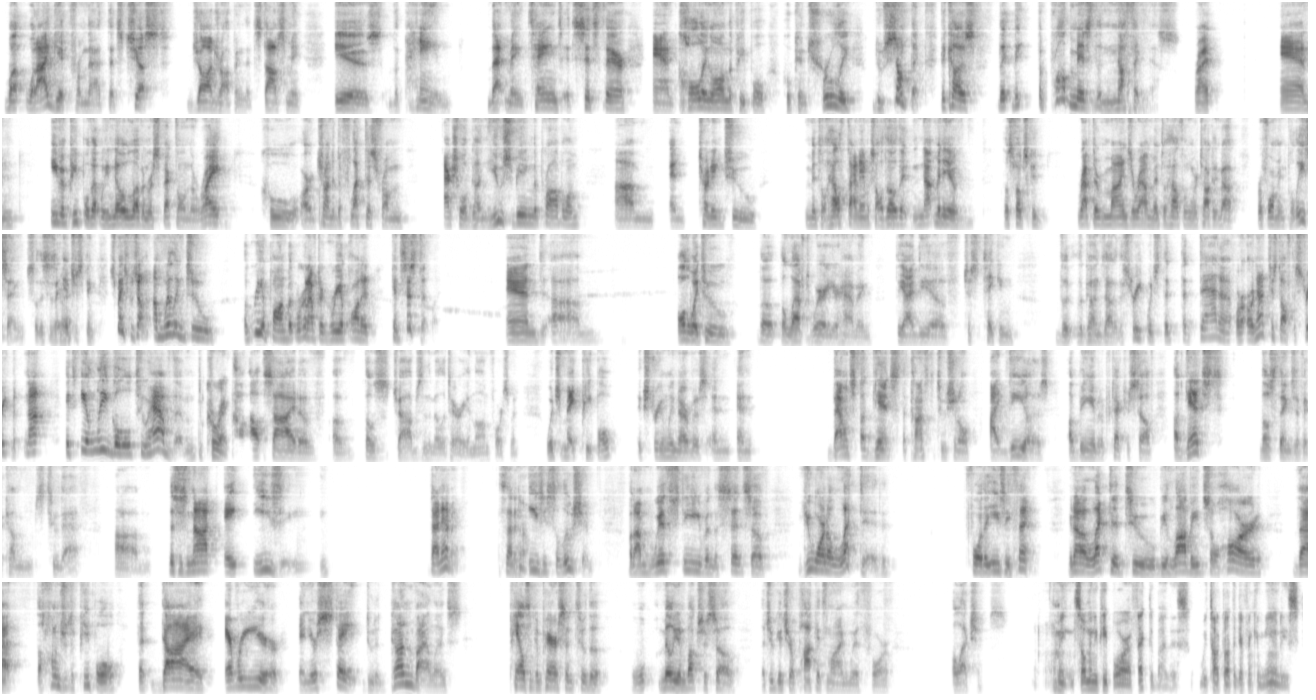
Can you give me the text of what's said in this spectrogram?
But what I get from that that's just jaw dropping, that stops me, is the pain that maintains, it sits there and calling on the people who can truly do something. Because the, the, the problem is the nothingness, right? And even people that we know, love, and respect on the right who are trying to deflect us from actual gun use being the problem. um, and turning to mental health dynamics, although that not many of those folks could wrap their minds around mental health when we're talking about reforming policing. So this is an right. interesting space, which I'm, I'm willing to agree upon, but we're going to have to agree upon it consistently. And um, all the way to the the left, where you're having the idea of just taking the, the guns out of the street, which the, the data, or, or not just off the street, but not, it's illegal to have them. Correct. Outside of, of those jobs in the military and law enforcement, which make people extremely nervous and, and bounce against the constitutional ideas of being able to protect yourself against those things if it comes to that. Um, this is not a easy dynamic. It's not an no. easy solution, but I'm with Steve in the sense of you weren't elected for the easy thing. You're not elected to be lobbied so hard that the hundreds of people that die every year in your state due to gun violence pales in comparison to the million bucks or so that you get your pockets lined with for elections. I mean, so many people are affected by this. We talked about the different communities.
